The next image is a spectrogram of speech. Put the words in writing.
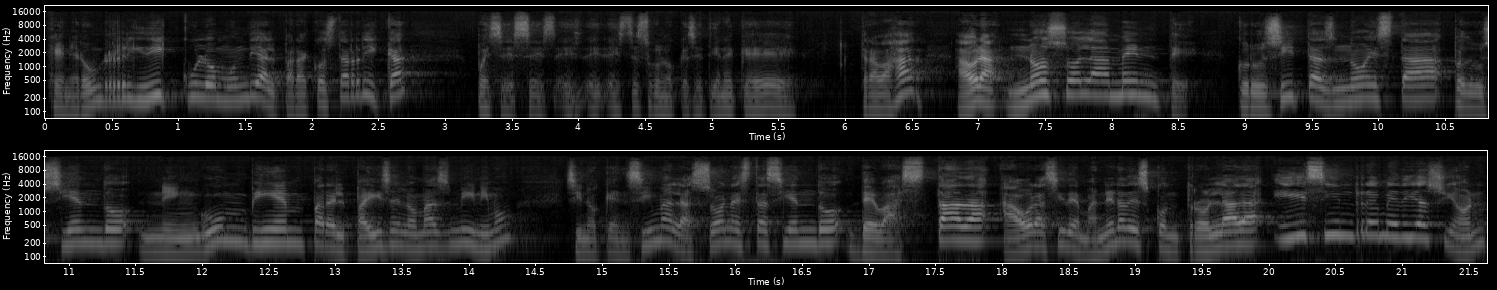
generó un ridículo mundial para Costa Rica, pues este es, con lo que se tiene que trabajar. Ahora, no solamente Crucitas no está produciendo ningún bien para el país en lo más mínimo, sino que encima la zona está siendo devastada, ahora sí de manera descontrolada y sin remediación,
